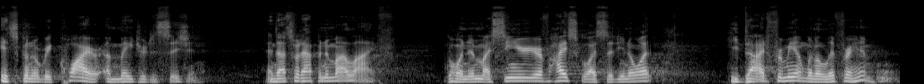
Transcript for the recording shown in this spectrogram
it's going to require a major decision. And that's what happened in my life. Going in my senior year of high school, I said, you know what? He died for me, I'm going to live for Him.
